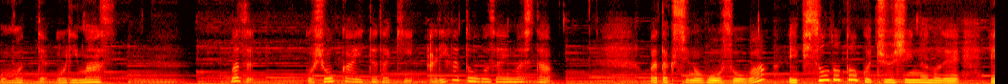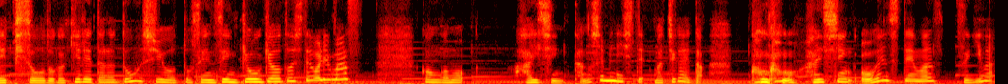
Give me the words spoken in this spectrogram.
思っております。まずご紹介いただきありがとうございました。私の放送はエピソードトーク中心なのでエピソードが切れたらどうしようと戦々恐々としております。今後も配信楽しみにして間違えた。今後も配信応援しています。次は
